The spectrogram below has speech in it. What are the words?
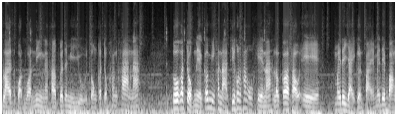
blind spot warning นะครับ ก็จะมีอยู่ตรงกระจกข้างๆนะ ตัวกระจกเนี่ยก็มีขนาดที่ค่อนข้างโอเคนะ แล้วก็เสา A ไม่ได้ใหญ่เกินไป ไม่ได้บัง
